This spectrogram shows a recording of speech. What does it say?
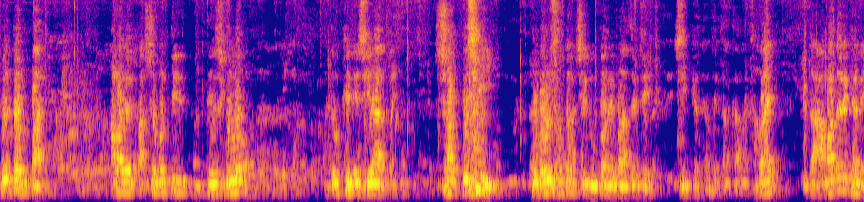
বেতন পায় আমাদের পার্শ্ববর্তী দেশগুলো, দক্ষিণ এশিয়ার সব দেশেই পনেরো শতাংশের উপরে বাজেটে শিক্ষা খাতে টাকা রাখা হয়। কিন্তু আমাদের এখানে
